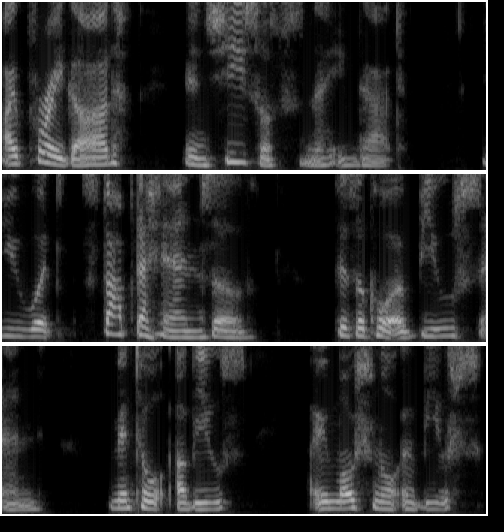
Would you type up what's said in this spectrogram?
I pray, God, in Jesus' name that you would stop the hands of physical abuse and mental abuse emotional abuse,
